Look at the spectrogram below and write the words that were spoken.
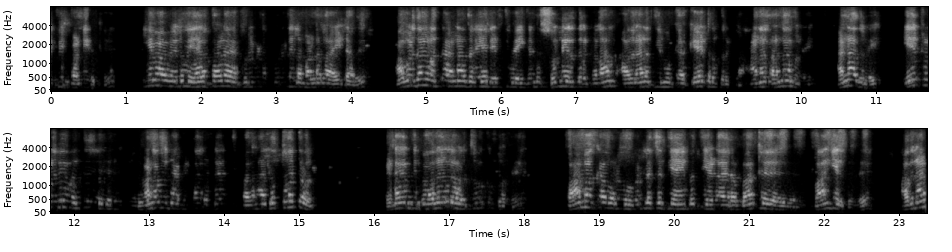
ரிப்பீட் பண்ணிருக்கு ஈவாவேலு ஏறத்தாழ குறுநில குறுநில மன்னரா ஆயிட்டாரு. அவர் தான் வந்து அண்ணாதுரையை நிறுத்தி வைங்கன்னு சொல்லி இருந்திருக்கலாம் அதனால திமுக கேட்டிருந்திருக்கலாம். ஆனால் அண்ணாமலை அண்ணாதுரை ஏற்கனவே வந்து வனவிழா கிட்ட ரெண்டாயிரத்தி பதினாலுல தோத்தவர். ரெண்டாயிரத்தி பதினாலுல அவர் தோக்கும் போது பாமக ஒரு ஒரு லட்சத்தி ஐம்பத்தி ஏழாயிரம் வாக்கு வாங்கியிருக்குது அதனால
